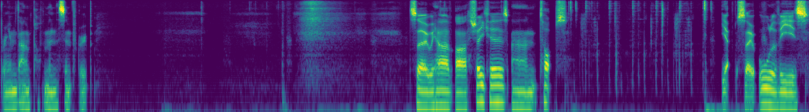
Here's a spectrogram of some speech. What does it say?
bring him down and pop him in the synth group. So we have our shakers and tops. Yep, so all of these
